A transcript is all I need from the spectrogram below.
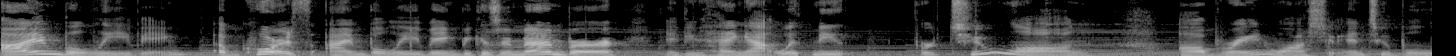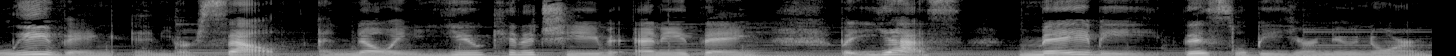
I'm believing. Of course, I'm believing because remember, if you hang out with me for too long, I'll brainwash you into believing in yourself and knowing you can achieve anything. But yes, maybe this will be your new norm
